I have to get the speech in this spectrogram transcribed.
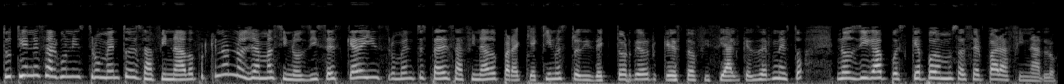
¿Tú tienes algún instrumento desafinado? ¿Por qué no nos llamas y nos dices qué instrumento está desafinado para que aquí nuestro director de orquesta oficial, que es Ernesto, nos diga pues qué podemos hacer para afinarlo?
